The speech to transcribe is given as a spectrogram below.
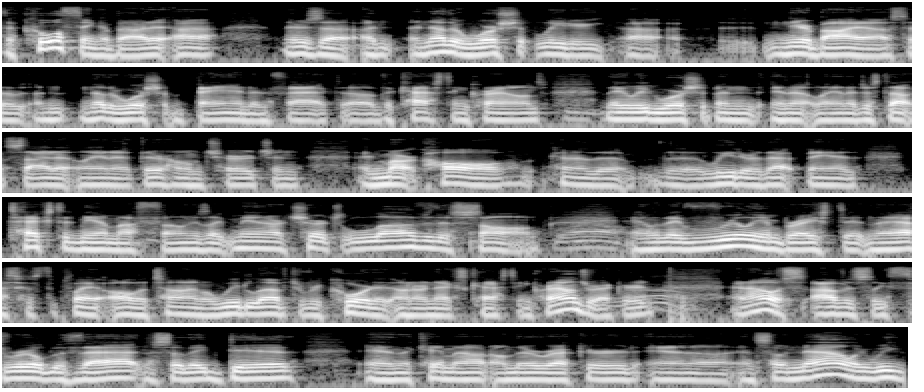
the cool thing about it, uh, there's a, a, another worship leader uh, nearby us, a, another worship band, in fact, uh, the Casting Crowns. Mm-hmm. They lead worship in, in Atlanta, just outside Atlanta at their home church. And, and Mark Hall, kind of the, the leader of that band, texted me on my phone. He's like, Man, our church loves this song. Wow. And they've really embraced it, and they ask us to play it all the time. And we'd love to record it on our next Casting Crowns record. Wow. And I was obviously thrilled with that. And so they did, and it came out on their record. And, uh, and so now when we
